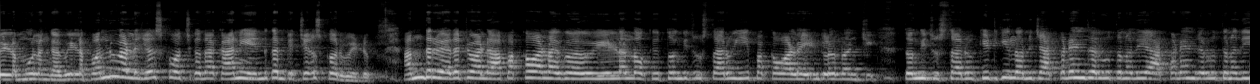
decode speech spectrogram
వీళ్ళ మూలంగా. వీళ్ళ పనులు వాళ్ళు చేసుకోవచ్చు కదా కానీ ఎందుకంటే చేసుకోరు వీళ్ళు. అందరూ ఎదటి వాళ్ళు ఆ పక్క వాళ్ళ ఇళ్ళలోకి తొంగి చూస్తారు ఈ పక్క వాళ్ళ ఇంట్లో నుంచి తొంగి చూస్తారు. కిటికీలో నుంచి అక్కడేం జరుగుతున్నది అక్కడేం జరుగుతున్నది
